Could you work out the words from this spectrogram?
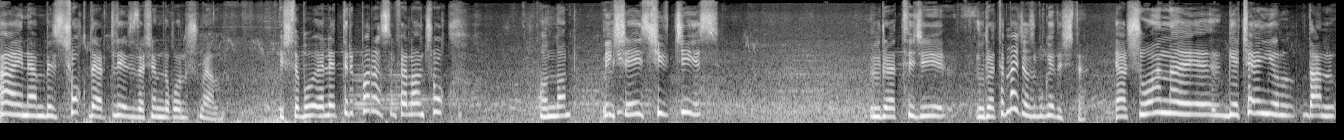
Aynen biz çok dertliyiz de şimdi konuşmayalım. İşte bu elektrik parası falan çok. Ondan bir şey çiftçiyiz. Üretici üretemeyeceğiz bu gidişte. Ya şu an e, geçen yıldan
